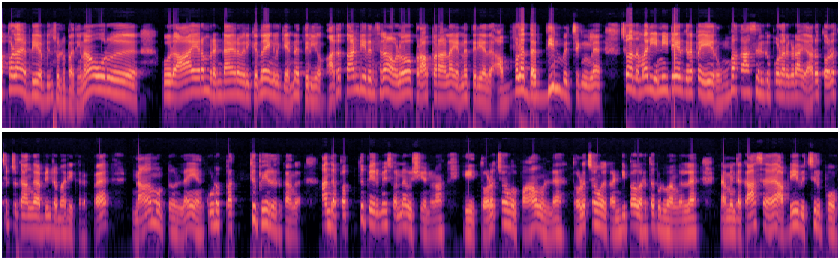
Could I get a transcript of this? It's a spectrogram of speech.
அப்போல்லாம் எப்படி அப்படின்னு சொல்லிட்டு பார்த்தீங்கன்னா ஒரு ஒரு ஆயிரம் ரெண்டாயிரம் வரைக்கும் தான் எங்களுக்கு என்ன தெரியும். அதை தாண்டி இருந்துச்சுன்னா அவ்வளோ ப்ராப்பராலாம் என்ன தெரியாது. அவ்வளோ தத்தின்னு வச்சுக்கங்களேன். ஸோ அந்த மாதிரி எண்ணிட்டே இருக்கிறப்ப ஏ ரொம்ப காசு இருக்குது போல இருக்கடா. யாரோ தொலைச்சிட்டு இருக்காங்க. அப்படின்ற மாதிரி இருக்கிறப்ப நான் மட்டும் இல்லை என் கூட பத்து பேர் இருக்காங்க. அந்த பத்து பேருமே சொன்ன விஷயம் என்னன்னா ஏ தொலைச்சவங்க பாவம் இல்லை. தொலைச்சவங்க கண்டிப்பாக வருத்தப்படுவாங்கல்ல. நம்ம இந்த காசை அப்படியே வச்சிருப்போம்.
